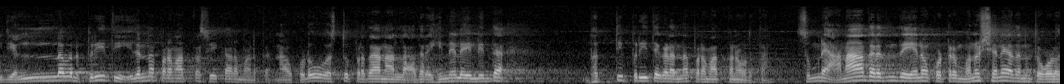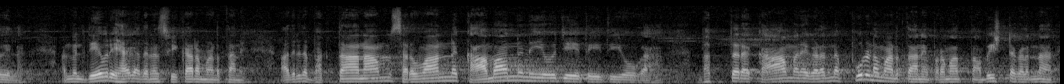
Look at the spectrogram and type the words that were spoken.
ಇದೆಲ್ಲವನ್ನು ಪ್ರೀತಿ, ಇದನ್ನು ಪರಮಾತ್ಮ ಸ್ವೀಕಾರ ಮಾಡ್ತಾನೆ. ನಾವು ಕೊಡುವ ವಸ್ತು ಪ್ರಧಾನ ಅಲ್ಲ ಅದರ ಹಿನ್ನೆಲೆಯಲ್ಲಿದ್ದ ಭಕ್ತಿ ಪ್ರೀತಿಗಳನ್ನು ಪರಮಾತ್ಮ ನೋಡ್ತಾನೆ. ಸುಮ್ಮನೆ ಅನಾದರದಿಂದ ಏನೋ ಕೊಟ್ಟರೆ ಮನುಷ್ಯನೇ ಅದನ್ನು ತಗೊಳ್ಳೋದಿಲ್ಲ. ಆಮೇಲೆ ದೇವರು ಹೇಗೆ ಅದನ್ನು ಸ್ವೀಕಾರ ಮಾಡ್ತಾನೆ? ಆದ್ದರಿಂದ ಭಕ್ತಾನಾಂ ಸರ್ವಾನ್ನ ಕಾಮಾನ್ನ ನಿಯೋಜಯತೆ ಇತಿ ಯೋಗ. ಭಕ್ತರ ಕಾಮನೆಗಳನ್ನು ಪೂರ್ಣ ಮಾಡ್ತಾನೆ ಪರಮಾತ್ಮ, ಅಭೀಷ್ಟಗಳನ್ನು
